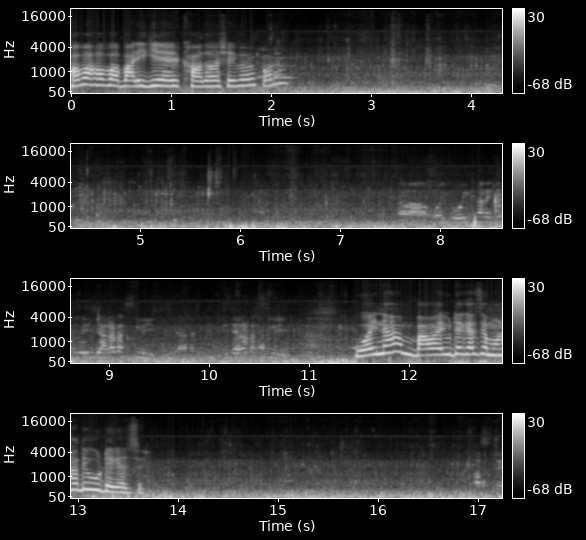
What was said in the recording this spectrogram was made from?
হবা হবা, বাড়ি গিয়ে খাওয়া দাওয়া সেইভাবে করে। ওই না, বাবাই উঠে গেছে, মোনাদি উঠে গেছে। আস্তে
